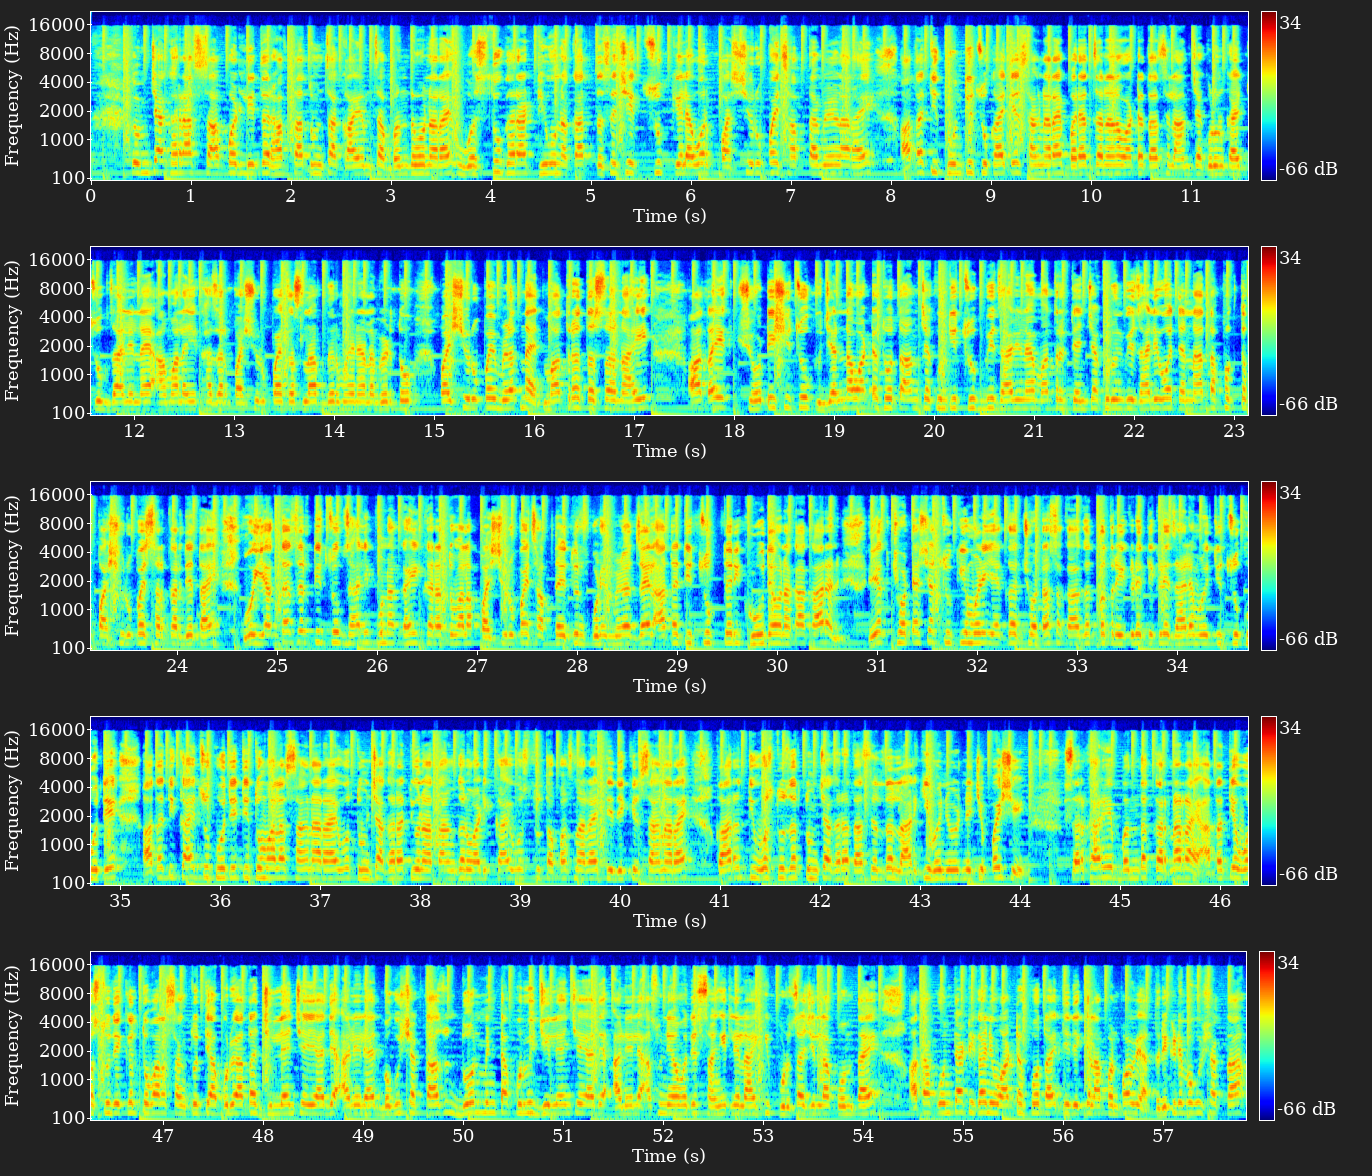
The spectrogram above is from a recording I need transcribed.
तुमच्या घरात सापडली तर हप्ता तुमचा कायमचा बंद होणार आहे. वस्तू घरात ठेवू नका. तसंच एक चूक केल्यावर पाचशे रुपयेच हप्ता मिळणार आहे. आता ती कोणती चूक आहे ते सांगणार आहे. बऱ्याच जणांना वाटत असेल आमच्याकडून काही चूक झाले नाही. आम्हाला एक हजार पाचशे रुपयाचाच लाभ दर महिन्याला भेटतो. पाचशे रुपये मिळत नाहीत. मात्र तसं नाही. आता एक छोटीशी चूक ज्यांना वाटत म्हणत होता. आमच्या कोणती चूक बी झाली नाही मात्र त्यांच्याकडून बी झाली व त्यांना आता फक्त पाचशे रुपये सरकार देत आहे. व एकदा जर ती चूक झाली पुन्हा काही करा तुम्हाला पाचशे रुपये हप्ता इथून पुढे मिळत जाईल. आता ती चूक तरी होऊ देऊ नका कारण एक छोट्याशा चुकीमुळे एक छोटासा कागदपत्र इकडे तिकडे झाल्यामुळे ती चूक होते. आता ती काय चूक होते ती तुम्हाला सांगणार आहे व तुमच्या घरात येऊन आता अंगणवाडी काय वस्तू तपासणार आहे ते देखील सांगणार आहे. कारण ती वस्तू जर तुमच्या घरात असेल तर लाडकी बहीण योजनेचे पैसे सरकार हे बंद करणार आहे. आता ते वस्तू देखील तुम्हाला सांगतो त्यापूर्वी आता जिल्ह्यांच्या याद्या आलेल्या आहेत. बघू शकता. अजून दोन मिनिटापूर्वी जिल्ह्यांच्या याद्या आलेल्या असून यामध्ये सांगितलेलं आहे की पुढचा जिल्हा कोणता आहे? आता कोणत्या ठिकाणी वाटप होत आहे ते देखील आपण पाहूया. तर इकडे बघू शकता.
